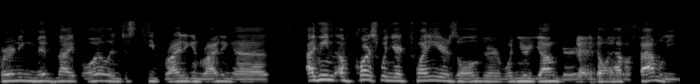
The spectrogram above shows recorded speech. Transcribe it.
burning midnight oil and just keep writing and writing. Uh, I mean, of course, when you're 20 years old or when you're younger, you don't have a family,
